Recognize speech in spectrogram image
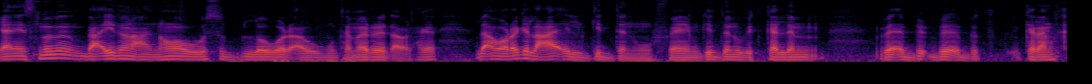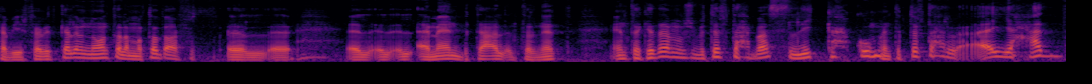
يعني سنودن بعيدا عن إن هو ويسل بلور أو متمرد أو الحاجات لا هو راجل عاقل جدا وفاهم جدا وبيتكلم بكلام خبير فبيتكلم إن هو أنت لما تضعف ال ال ال الأمان بتاع الإنترنت أنت كده مش بتفتح بس ليك كحكومة أنت بتفتح لأي حد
